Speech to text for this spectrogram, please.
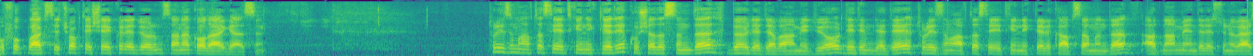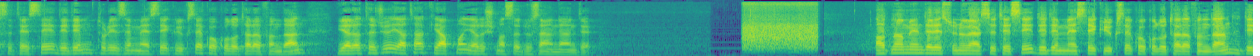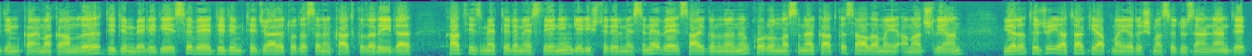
Ufuk Baksi çok teşekkür ediyorum. Sana kolay gelsin. Turizm Haftası etkinlikleri Kuşadası'nda böyle devam ediyor. Didim'de de Turizm Haftası etkinlikleri kapsamında Adnan Menderes Üniversitesi Didim Turizm Meslek Yüksekokulu tarafından yaratıcı yatak yapma yarışması düzenlendi. Adnan Menderes Üniversitesi Didim Meslek Yüksekokulu tarafından Didim Kaymakamlığı, Didim Belediyesi ve Didim Ticaret Odası'nın katkılarıyla kat hizmetleri mesleğinin geliştirilmesine ve saygınlığının korunmasına katkı sağlamayı amaçlayan yaratıcı yatak yapma yarışması düzenlendi.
